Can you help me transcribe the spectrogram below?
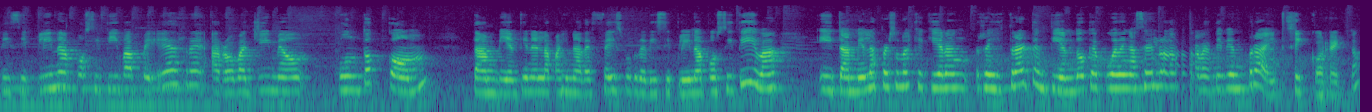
Disciplina positiva gmail.com. También tienen la página de Facebook de Disciplina Positiva y también las personas que quieran registrarte entiendo que pueden hacerlo a través de Eventbrite. Sí, correcto.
